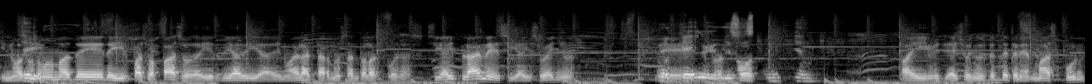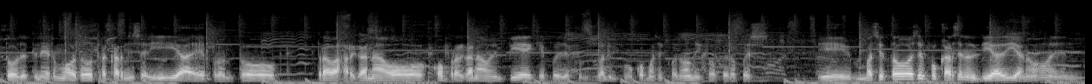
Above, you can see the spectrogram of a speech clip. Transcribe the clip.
Y nosotros somos más de, ir paso a paso, de ir día a día, de no adelantarnos tanto a las cosas. Sí hay planes, y hay sueños. Eh, hay, hay, sueños de, tener más puntos, de tener otra, otra carnicería, de pronto trabajar ganado, comprar ganado en pie, que pues de pronto sale un poco más económico, pero pues eh, más que todo es enfocarse en el día a día, ¿no? En,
